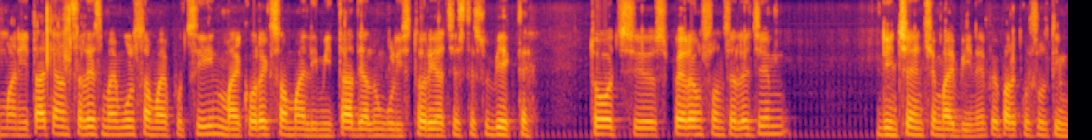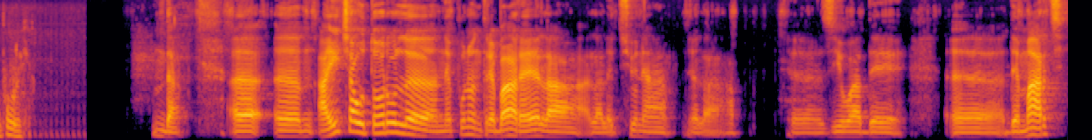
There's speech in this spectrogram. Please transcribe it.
Umanitatea a înțeles mai mult sau mai puțin, mai corect sau mai limitat de-a lungul istoriei aceste subiecte toți uh, sperăm să o înțelegem din ce în ce mai bine pe parcursul timpului. Da. Uh, uh, aici autorul ne pune o întrebare la, la lecțiunea, la ziua de, de marți.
